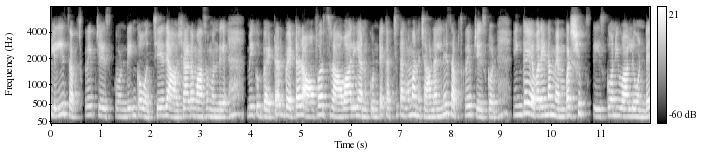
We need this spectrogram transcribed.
ప్లీజ్ సబ్స్క్రైబ్ చేసుకోండి. ఇంకా వచ్చేది ఆషాఢ మాసం ఉంది. మీకు బెటర్ బెటర్ ఆఫర్స్ రావాలి అనుకుంటే ఖచ్చితంగా మన ఛానల్ని సబ్స్క్రైబ్ చేసుకోండి. ఇంకా ఎవరైనా మెంబర్షిప్స్ తీసుకొని వాళ్ళు ఉంటే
